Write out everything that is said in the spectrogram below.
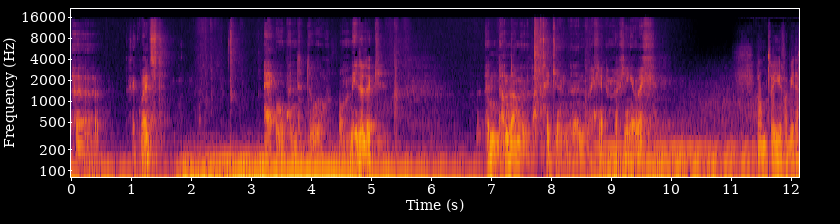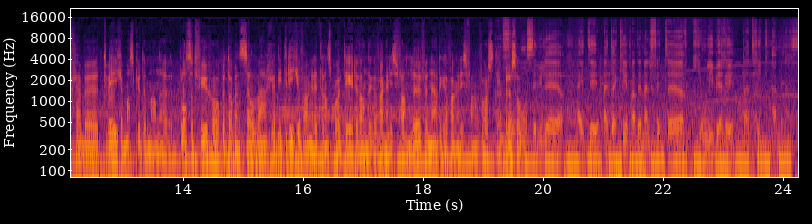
eh, gekwetst. Hij opende de deur onmiddellijk. En dan namen we Patrick en, en we, we gingen weg. Rond twee uur vanmiddag hebben twee gemaskerde mannen plots het vuur geopend op een celwagen die drie gevangenen transporteerde van de gevangenis van Leuven naar de gevangenis van Vorst in Brussel. Un cellulaire a été attaqué par des malfaiteurs qui ont libéré Patrick Amers.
